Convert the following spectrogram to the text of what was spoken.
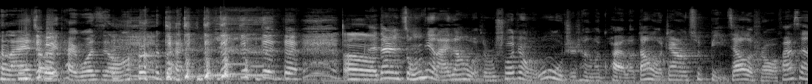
来找一泰国行，对。对。对对对对，嗯。但是总体来讲，我就是说这种物质上的快乐，当我这样去比较的时候，我发现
